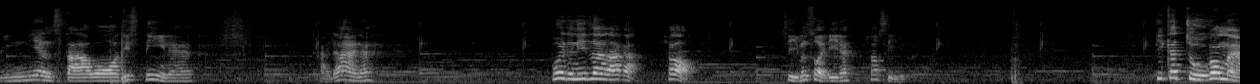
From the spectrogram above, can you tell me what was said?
มินเนี่ยนสตาร์วอลดิสนีย์นะฮะ ขายได้นะ ฮ้ยตัวนี้น่ารักอะ ชอบ สีมันสวยดีนะ ชอบสี พิกาจูก็มา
